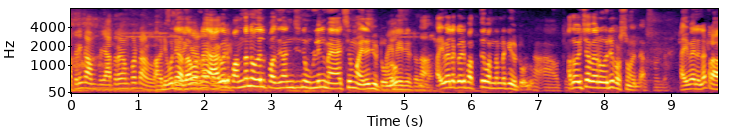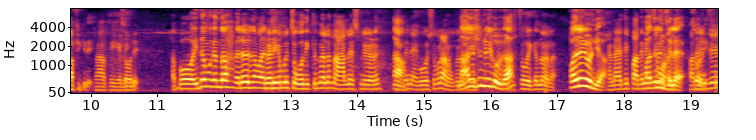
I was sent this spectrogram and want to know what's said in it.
അത്രയും യാത്ര കംഫർട്ട് ആണല്ലോ. അടിപൊളി. അതാ പറഞ്ഞാൽ ആകെ ഒരു പന്ത്രണ്ട് മുതൽ പതിനഞ്ചിന് ഉള്ളിൽ മാക്സിമം മൈലേജ് കിട്ടുള്ളൂ. ഹൈവേലൊക്കെ ഒരു പത്ത് പന്ത്രണ്ടൊക്കെ കിട്ടുള്ളൂ. ആ ആ അത് ചോദിച്ചാൽ വേറെ ഒരു പ്രശ്നമില്ല ഹൈവേലല്ല ട്രാഫിക്കിൽ ട്രാഫിക് സോറി അപ്പോ ഇത് നമുക്ക് എന്താ വില വരുന്ന നമ്മൾ ചോദിക്കുന്ന വില നാല് ലക്ഷം രൂപയാണ്. നെഗോഷ്യബിൾ ആണ്. നാല് ലക്ഷം രൂപയ്ക്ക് കൊടുക്കുക ചോദിക്കുന്ന വില. പതിനേഴ് വണ്ടിയാ? രണ്ടായിരത്തി പതിനഞ്ച് പതിനഞ്ച്.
